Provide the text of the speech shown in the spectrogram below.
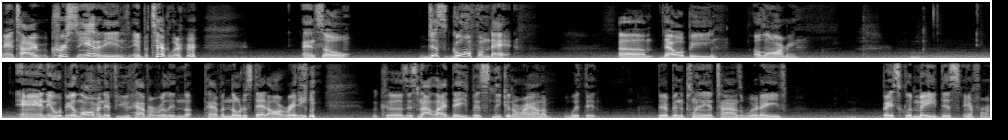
anti-Christianity in, in particular. and so just going from that, um, that would be alarming. And it would be alarming if you haven't really no, haven't noticed that already. because it's not like they've been sneaking around with it. There have been plenty of times where they've basically made this infer-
